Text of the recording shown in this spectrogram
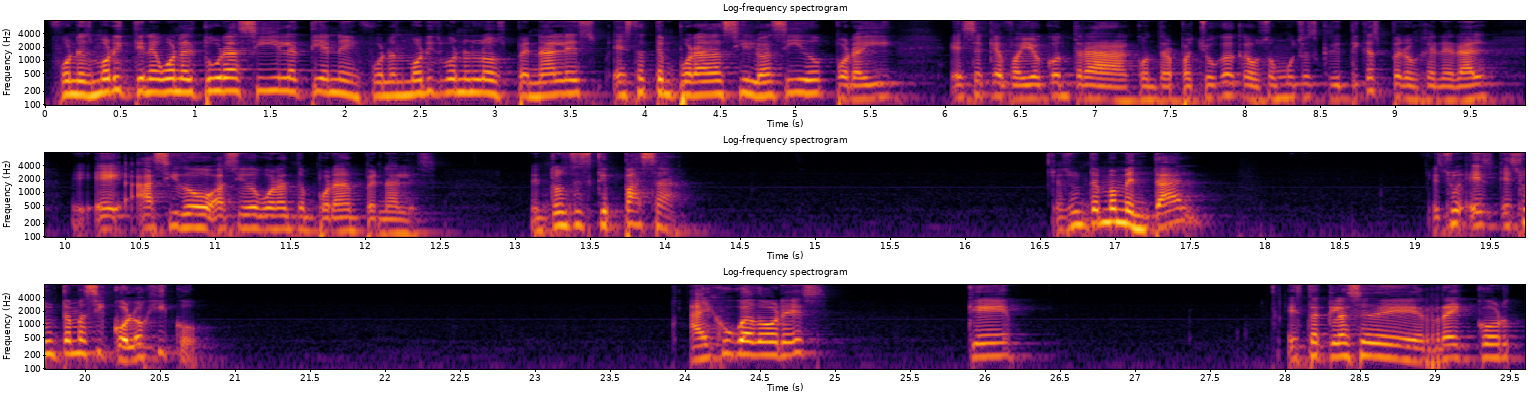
Funes Mori tiene buena altura, sí la tiene. Funes Mori es bueno en los penales, esta temporada sí lo ha sido, por ahí ese que falló contra, contra Pachuca causó muchas críticas, pero en general eh, eh, ha, sido, ha sido buena temporada en penales. Entonces, ¿qué pasa? Es un tema mental. Es un, tema psicológico. Hay jugadores que esta clase de récord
